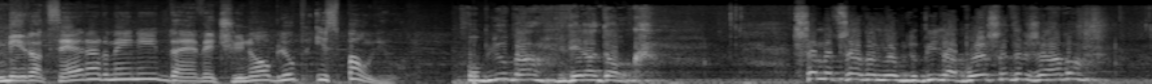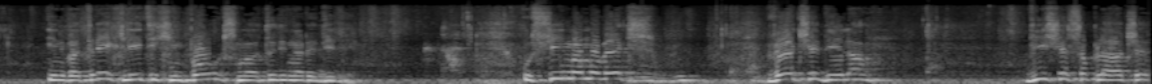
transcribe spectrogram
Miro Cerar meni, da je večino obljub izpolnil. Obljuba dela dolg. SMC vam je obljubila boljšo državo in v treh letih in pol smo jo tudi naredili. Vsi imamo več, več je dela, više so plače,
